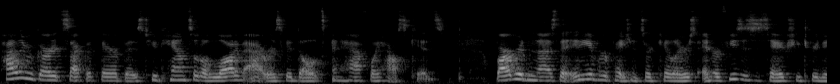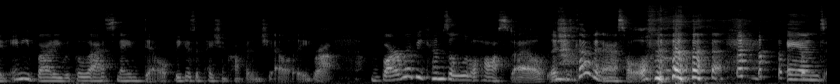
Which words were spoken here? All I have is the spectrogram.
highly regarded psychotherapist who counseled a lot of at risk adults and halfway house kids. Barbara denies that any of her patients are killers and refuses to say if she treated anybody with the last name Dell because of patient confidentiality. right. Barbara becomes a little hostile. And she's kind of an asshole. and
